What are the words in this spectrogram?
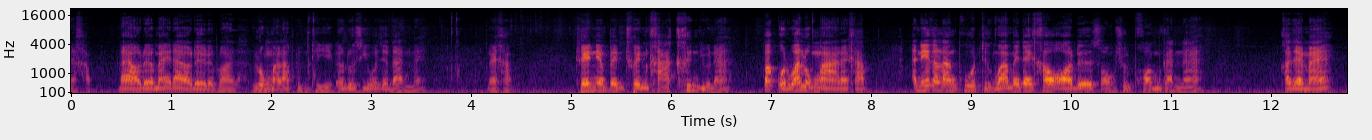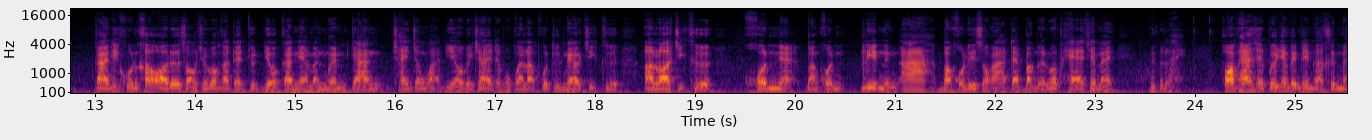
นะครับได้ออเดอร์ไหมได้ออเดอร์เรียบร้อยแล้วลงมารับถึงที่ แล้วดูซิว่าจะดันไหมนะครับเทรนยังเป็นเทรนขาขึ้นอยู่นะ ปรากฏว่าลงมานะครับ อันนี้กำลังพูดถึงว่าไม่ได้เข้าออเดอร์2ชุดพร้อมกันนะ เข้าใจไหมการที่คุณเข้าออเดอร์สองชุดพร้อมกันแต่จุดเดียวกันเนี่ยมันเหมือนการใช้จังหวะเดียวไม่ใช่แต่ผมกำลังพูดถึงแนวจิกคืออ่าลอจิกคือคนเนี่ยบางคนรีดหนึ่ง R บางคนรีดสอง R แต่บังเอิญว่าแพ้ใช่ไหมไม่เป็นไร พอแพ้เสร็จปุ๊บยังเป็นเทรนขาขึ้นไหม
